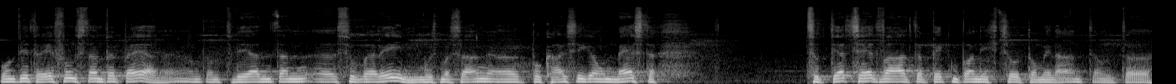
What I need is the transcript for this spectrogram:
und wir treffen uns dann bei Bayern ne? und, und, werden dann äh, souverän, muss man sagen, äh, Pokalsieger und Meister. Zu der Zeit war der Beckenbau nicht so dominant und äh,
